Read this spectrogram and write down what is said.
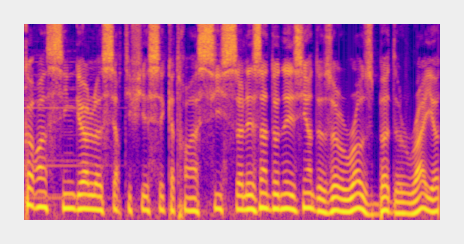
Encore un single certifié C86, les Indonésiens de The Rosebud Riot,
